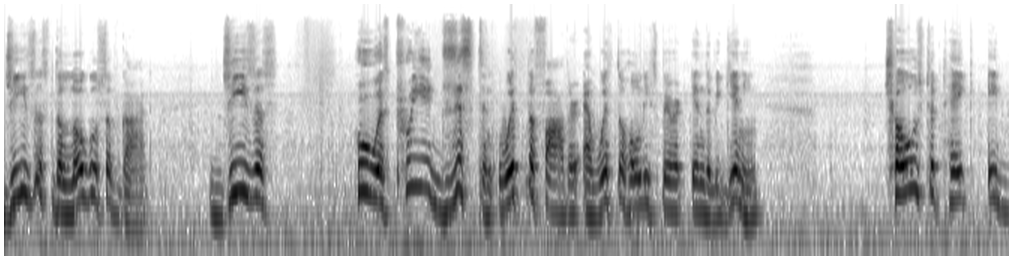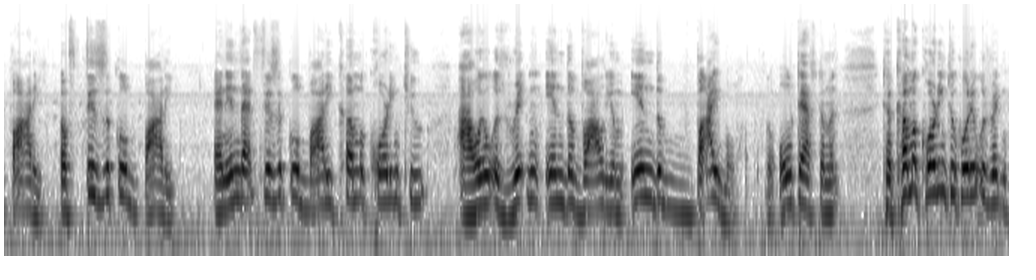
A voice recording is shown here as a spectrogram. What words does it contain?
Jesus, the Logos of God, Jesus, who was pre existent with the Father and with the Holy Spirit in the beginning, chose to take a body, a physical body, and in that physical body come according to how it was written in the volume, in the Bible, the Old Testament, to come according to what it was written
